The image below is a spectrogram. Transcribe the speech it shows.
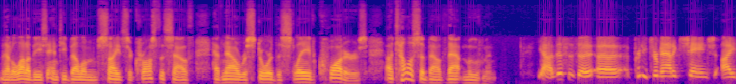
that a lot of these antebellum sites across the South have now restored the slave quarters. Uh, tell us about that movement. Yeah, this is a, a pretty dramatic change I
